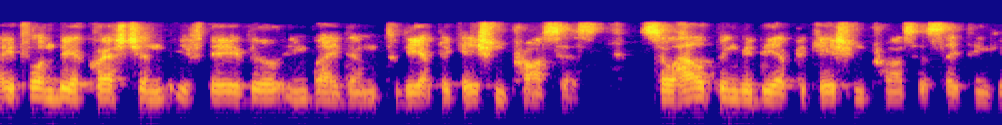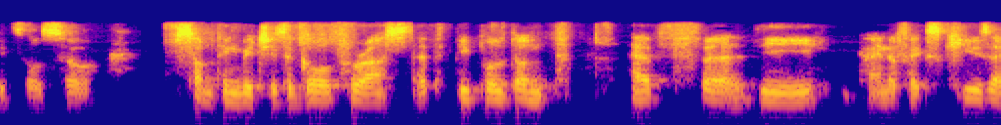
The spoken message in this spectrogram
it won't be a question if they will invite them to the application process. So helping with the application process, I think it's also something which is a goal for us that people don't have uh, the kind of excuse I,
